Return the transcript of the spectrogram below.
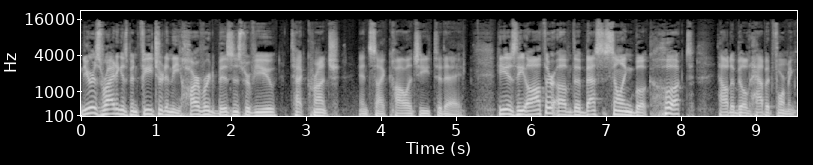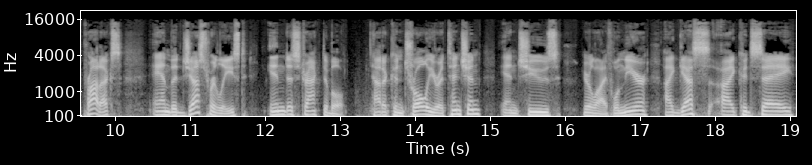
Nir's writing has been featured in the Harvard Business Review, TechCrunch, and Psychology Today. He is the author of the best selling book Hooked How to Build Habit Forming Products and the just released Indistractable How to Control Your Attention and Choose Your Life. Well, Nir, I guess I could say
